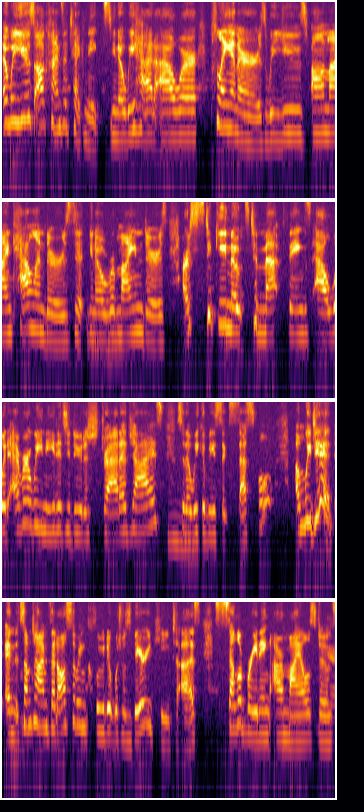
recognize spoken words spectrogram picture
And we used all kinds of techniques. You know, we had our planners, we used online calendars, to, you know, mm-hmm. reminders, our sticky notes to map things out, whatever we needed to do to strategize so that mm. we could be successful. And we did. And sometimes that also included, which was very key to us, celebrating our milestones Yes.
